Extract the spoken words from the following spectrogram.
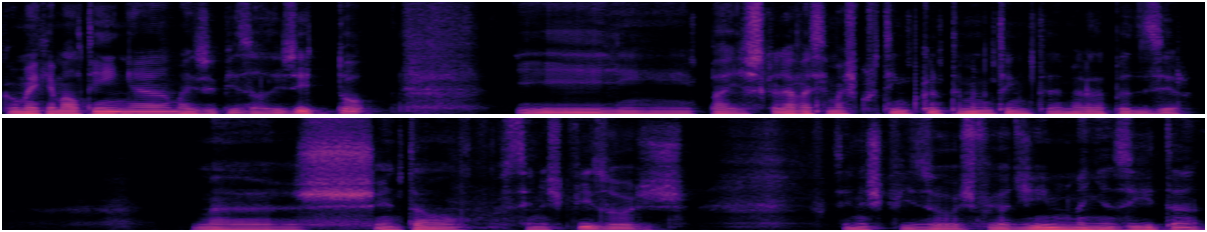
Como é que é, maltinha? Mais um episódiozito. E pá, este se calhar vai ser mais curtinho porque eu também não tenho muita merda para dizer. Mas então, cenas que fiz hoje. Cenas que fiz hoje. Fui ao gym manhãzita.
